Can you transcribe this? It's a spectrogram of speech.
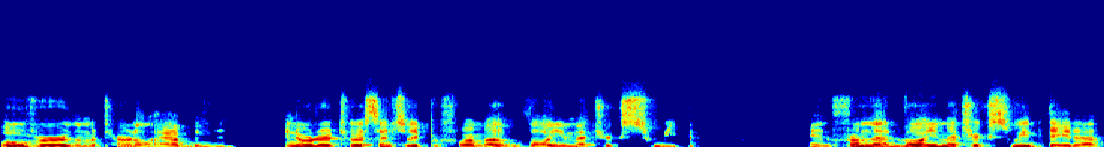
over the maternal abdomen in order to essentially perform a volumetric sweep. And from that volumetric sweep data,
